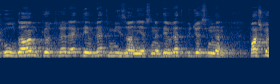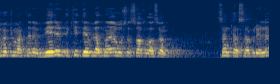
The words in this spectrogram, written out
puldan götürərək dövlət mizaniyyəsindən, dövlət büdcəsindən başqa hökumətlərə verirdi ki, dövlətin ayaq üstə saxlasın. Sən təsəvvür elə,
